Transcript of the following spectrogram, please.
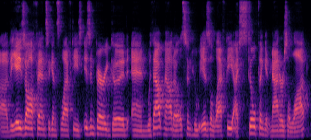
Uh, the A's offense against lefties isn't very good, and without Matt Olson, who is a lefty, I still think it matters a lot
